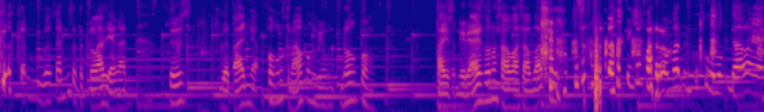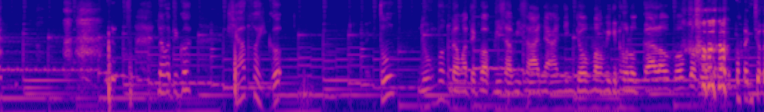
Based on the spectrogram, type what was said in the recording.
gue kan, gue kan satu kelas ya kan. Terus gue tanya, Pong lu kenapa diem dong Pong? Tanya sendiri aja sono sama sahabat tuh. Nanti gue parah banget, gue huluk galau aja. Mati gue, siapa ya gue? Tuh Jombang udah mati gua bisa-bisanya anjing Jombang bikin hulu galau goblok tonjok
